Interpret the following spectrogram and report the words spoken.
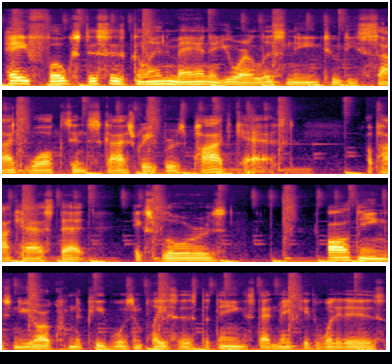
Hey folks, this is Glenn Mann, and you are listening to the Sidewalks and Skyscrapers podcast, a podcast that explores all things New York from the peoples and places, the things that make it what it is.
